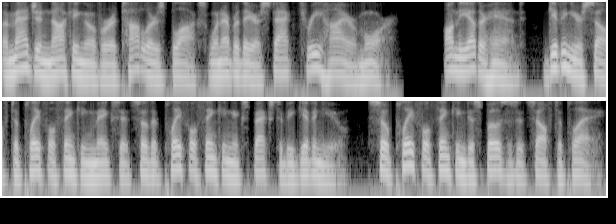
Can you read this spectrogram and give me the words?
Imagine knocking over a toddler's blocks whenever they are stacked three high or more. On the other hand, Giving yourself to playful thinking makes it so that playful thinking expects to be given you, so playful thinking disposes itself to play.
